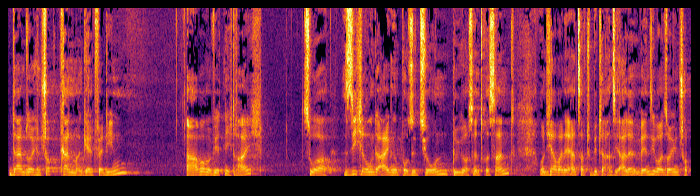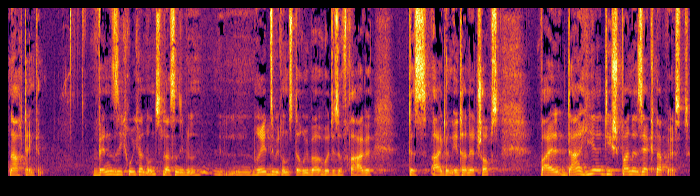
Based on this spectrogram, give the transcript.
da einem solchen Shop kann man Geld verdienen, aber man wird nicht reich. Zur Sicherung der eigenen Position durchaus interessant. Und ich habe eine ernsthafte Bitte an Sie alle, wenn Sie über einen solchen Shop nachdenken wenden Sie sich ruhig an uns, lassen Sie, reden Sie mit uns darüber, über diese Frage des eigenen Internetshops, weil da hier die Spanne sehr knapp ist,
